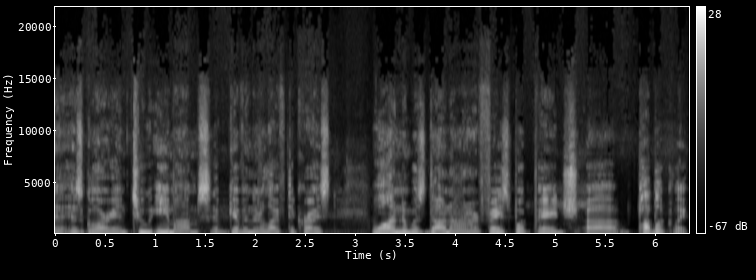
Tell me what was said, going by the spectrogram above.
at, His glory, and two imams have given their life to Christ. One was done on our Facebook page uh, publicly,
